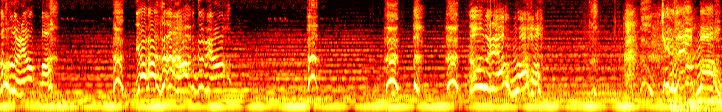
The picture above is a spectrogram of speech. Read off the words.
Ne olur yapma. Ya ben sana ne yaptım ya? Ne olur yapma. Kimse yok mu?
